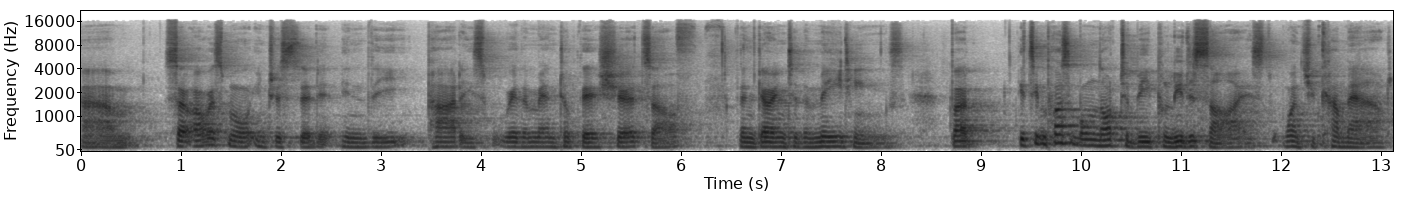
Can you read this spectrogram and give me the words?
Um, so I was more interested in the parties where the men took their shirts off than going to the meetings. But it's impossible not to be politicised once you come out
